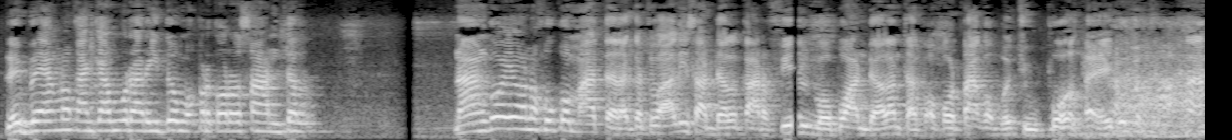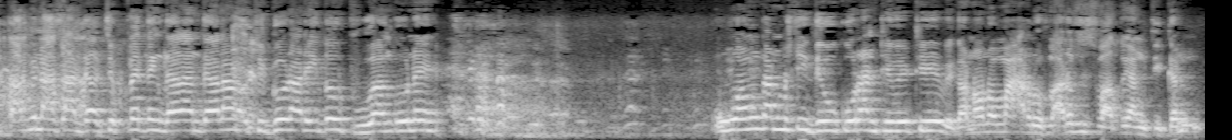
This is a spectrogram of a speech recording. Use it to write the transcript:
Lah bayangno kancamu ra rido mau perkara sandal. Nah, engko ya ana hukum ada kecuali sandal karfil bopo andalan dak kok kotak kok mbok jupo. Tapi nak sandal jepit ning dalan-dalan kok digo itu buang kune. Uang kan mesti diukuran dhewe-dhewe kan ana ma'ruf, ma'ruf sesuatu yang diken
